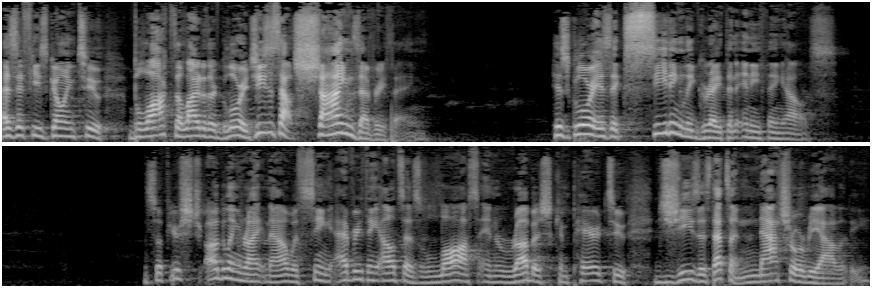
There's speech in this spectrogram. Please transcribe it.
as if he's going to block the light of their glory. Jesus outshines everything. His glory is exceedingly great than anything else. And so, if you're struggling right now with seeing everything else as loss and rubbish compared to Jesus, that's a natural reality.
